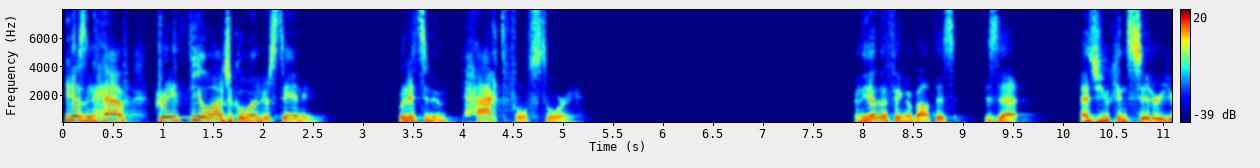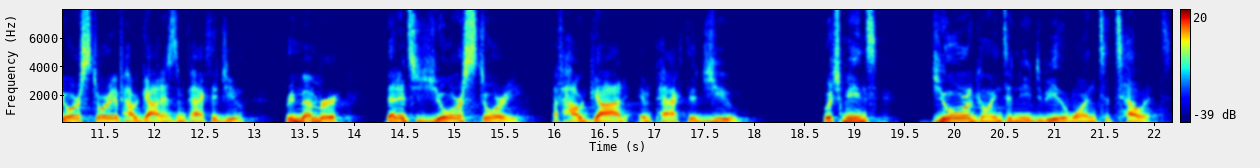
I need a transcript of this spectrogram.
He doesn't have great theological understanding, but it's an impactful story. And the other thing about this is that as you consider your story of how God has impacted you, remember that it's your story of how God impacted you, which means you're going to need to be the one to tell it.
